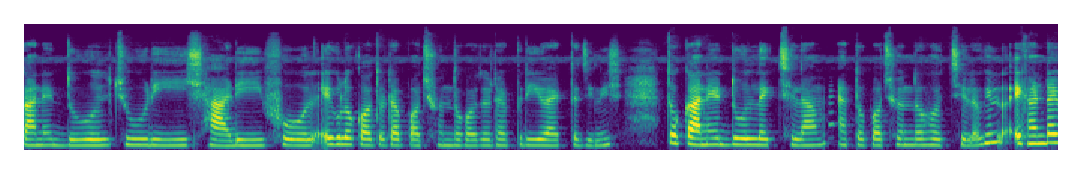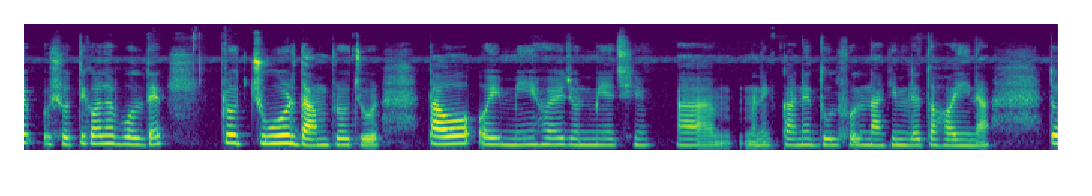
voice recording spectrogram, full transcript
কানের দুল, চুড়ি, শাড়ি, ফুল এগুলো কতটা পছন্দ, কতটা প্রিয় একটা জিনিস। তো কানের দুল দেখছিলাম, এত পছন্দ হচ্ছিল। কিন্তু এখানটায় সত্যি কথা বলতে প্রচুর দাম প্রচুর। তাও ওই মেয়ে হয়ে জন্মিয়েছি মানে কানের দুল ফুল না কিনলে তো হয়ই না। তো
